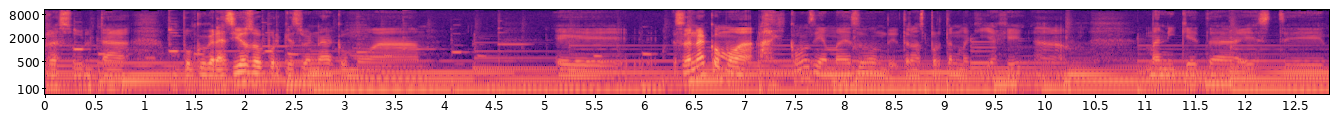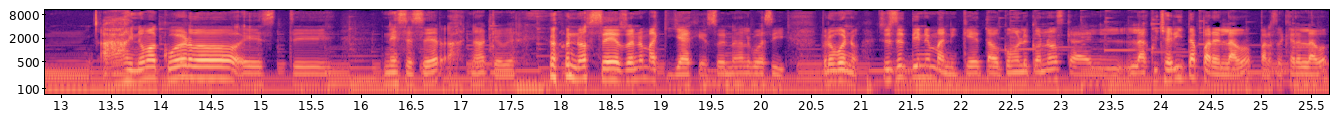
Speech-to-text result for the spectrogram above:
resulta poco gracioso porque suena como a... Eh, suena como a... Ay, ¿cómo se llama eso donde transportan maquillaje? maniqueta, este... Ay, no me acuerdo. Este... neceser, ah, nada que ver. no sé, suena maquillaje, suena algo así. Pero bueno, si usted tiene maniqueta o como le conozca, la cucharita para helado, para sacar helado,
